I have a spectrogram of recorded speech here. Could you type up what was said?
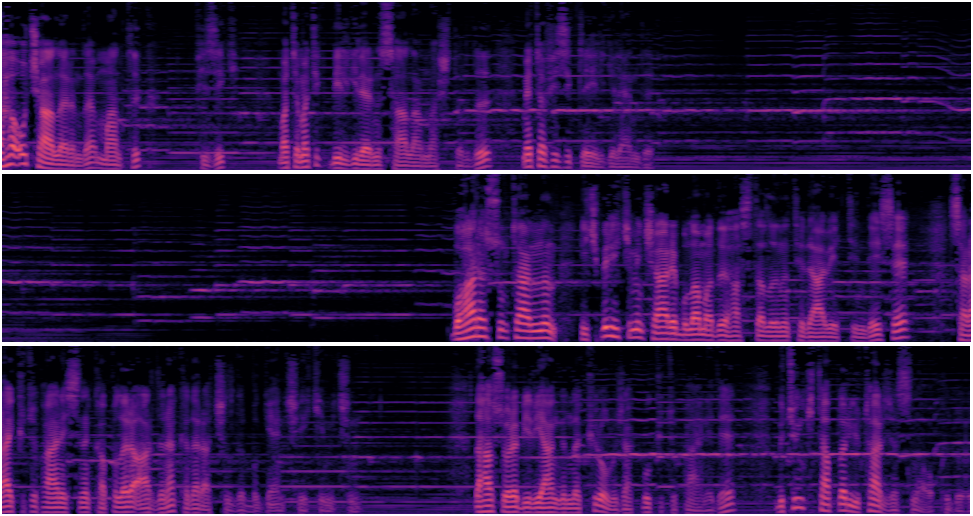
Daha o çağlarında mantık, fizik, matematik bilgilerini sağlamlaştırdı, metafizikle ilgilendi. Buhara Sultanı'nın hiçbir hekimin çare bulamadığı hastalığını tedavi ettiğinde ise saray kütüphanesinin kapıları ardına kadar açıldı bu genç hekim için. Daha sonra bir yangında kül olacak bu kütüphanede bütün kitapları yutarcasına okudu.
